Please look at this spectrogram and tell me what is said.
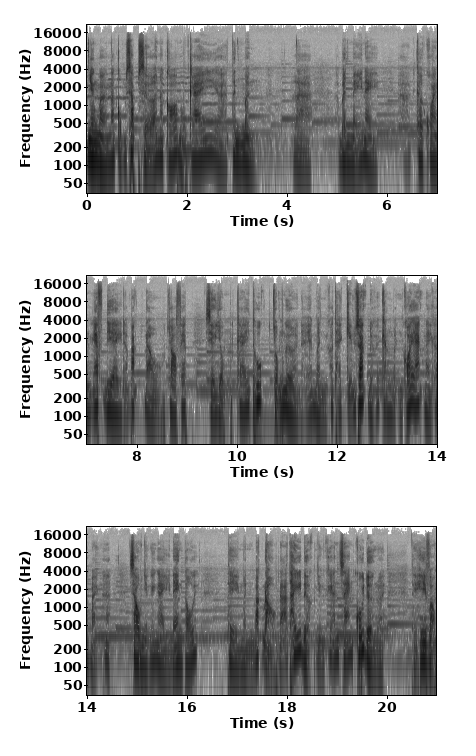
nhưng mà nó cũng sắp sửa, nó có một cái à, tin mừng là bên Mỹ này à, cơ quan FDA đã bắt đầu cho phép sử dụng cái thuốc chủng ngừa để mình có thể kiểm soát được cái căn bệnh quái ác này các bạn ha. Sau những cái ngày đen tối thì mình bắt đầu đã thấy được những cái ánh sáng cuối đường rồi. Thì hy vọng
